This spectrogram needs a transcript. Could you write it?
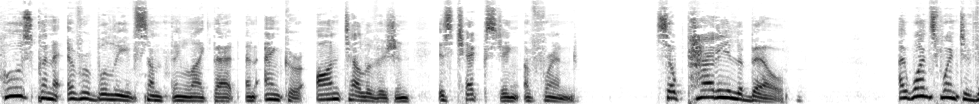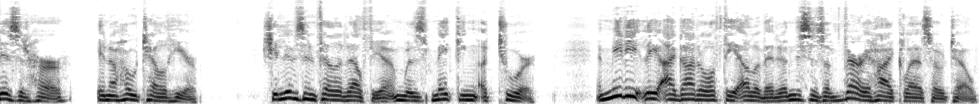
Who's going to ever believe something like that? An anchor on television is texting a friend. So Patti LaBelle, I once went to visit her in a hotel here. She lives in Philadelphia and was making a tour. Immediately I got off the elevator, and this is a very high class hotel.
